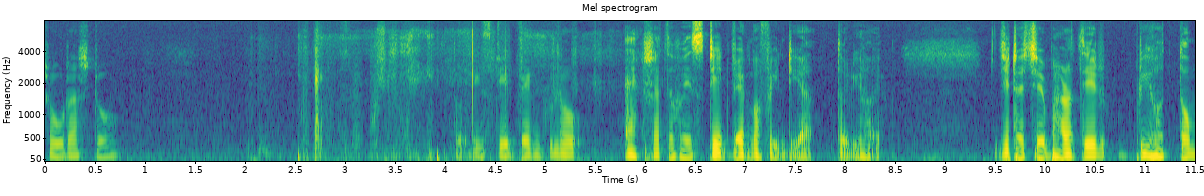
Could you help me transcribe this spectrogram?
Saurashtra তো এই স্টেট ব্যাংকগুলো একসাথে হয়ে স্টেট ব্যাংক অফ ইন্ডিয়া তৈরি হয়। যেটা হচ্ছে ভারতের বৃহত্তম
